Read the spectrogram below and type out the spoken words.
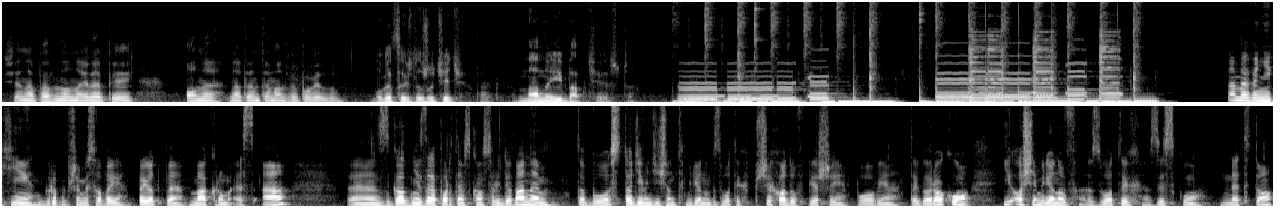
się na pewno najlepiej one na ten temat wypowiedzą. Mogę coś dorzucić? Tak. Mamy i babcie jeszcze. Znamy wyniki grupy przemysłowej PJP Makrum SA. E, Zgodnie z raportem skonsolidowanym to było 190 milionów złotych przychodów w pierwszej połowie tego roku i 8 milionów złotych zysku netto.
